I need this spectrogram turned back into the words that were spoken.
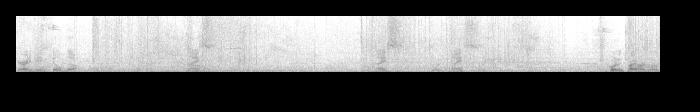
you're already being killed, though. Nice. Nice. Nice. Going in try hard mode.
